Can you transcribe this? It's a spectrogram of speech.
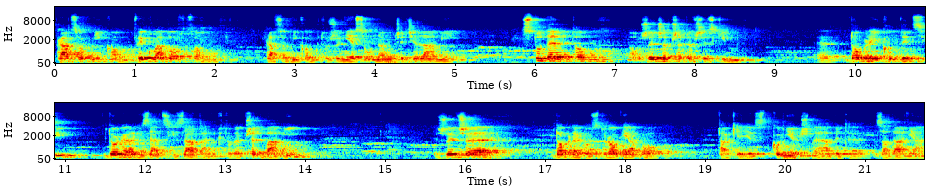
pracownikom, wykładowcom, pracownikom, którzy nie są nauczycielami, studentom. No, życzę przede wszystkim e, dobrej kondycji do realizacji zadań, które przed Wami. Życzę dobrego zdrowia, bo takie jest konieczne, aby te zadania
